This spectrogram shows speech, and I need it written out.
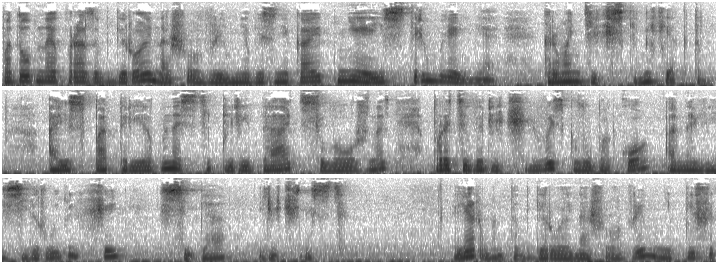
подобная фраза в герое нашего времени возникает не из стремления к романтическим эффектам, а из потребности передать сложность, противоречивость глубоко анализирующей себя личности. Лермонтов, герой нашего времени, пишет,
